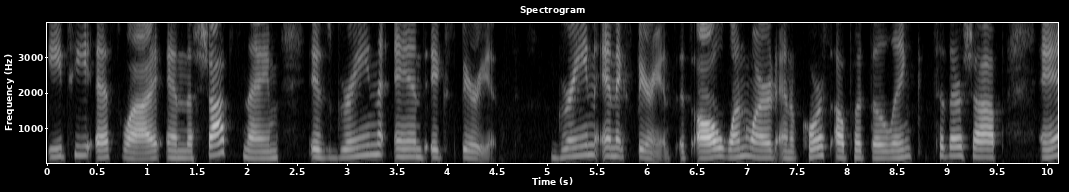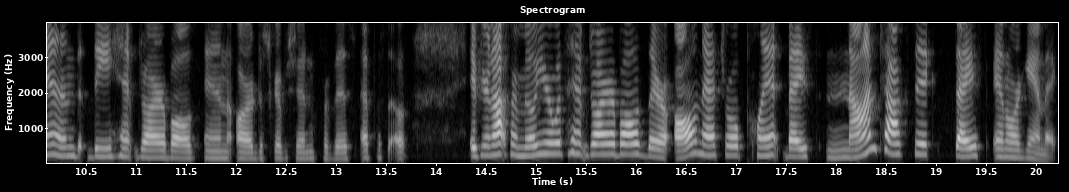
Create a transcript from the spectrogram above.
E T S Y, and the shop's name is Green and Experience. Green and Experience. It's all one word. And of course, I'll put the link to their shop and the hemp dryer balls in our description for this episode. If you're not familiar with hemp dryer balls, they're all natural, plant based, non toxic, safe, and organic.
